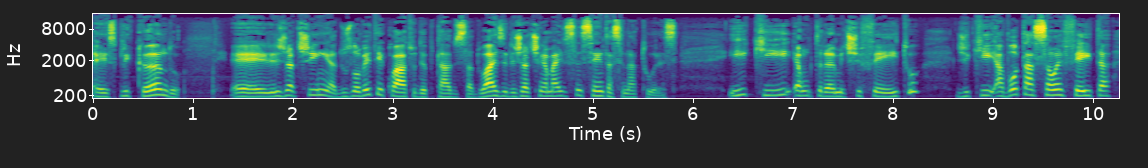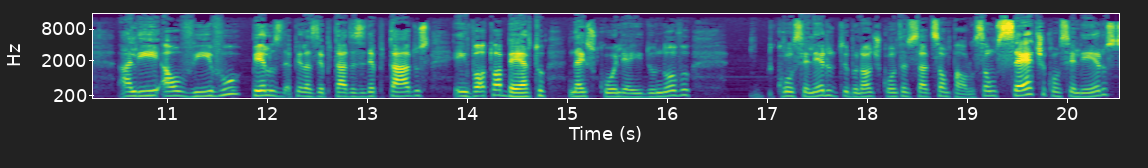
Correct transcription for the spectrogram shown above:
é, explicando, é, ele já tinha, dos 94 deputados estaduais, ele já tinha mais de 60 assinaturas. E que é um trâmite feito de que a votação é feita ali ao vivo pelos, pelas deputadas e deputados em voto aberto na escolha aí do novo conselheiro do Tribunal de Contas do Estado de São Paulo. São sete conselheiros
